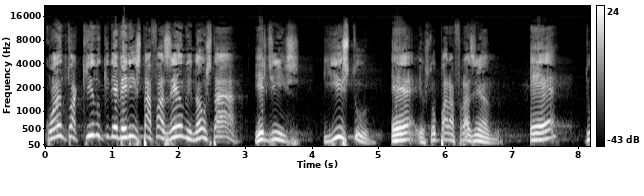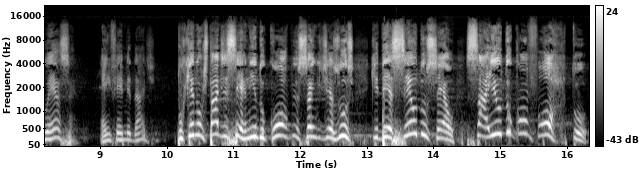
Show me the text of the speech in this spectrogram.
quanto aquilo que deveria estar fazendo e não está. E ele diz: e isto é, eu estou parafraseando, é doença, é enfermidade. Porque não está discernindo o corpo e o sangue de Jesus, que desceu do céu, saiu do conforto,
